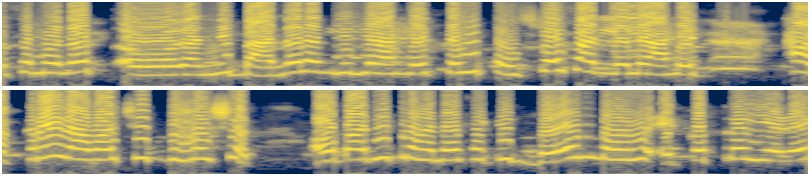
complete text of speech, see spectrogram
असं म्हणत त्यांनी बॅनर आणलेले आहेत काही पोस्टर्स आणलेले आहेत. ठाकरे नावाची दहशत अबाधित राहण्यासाठी दोन भाऊ एकत्र येणे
